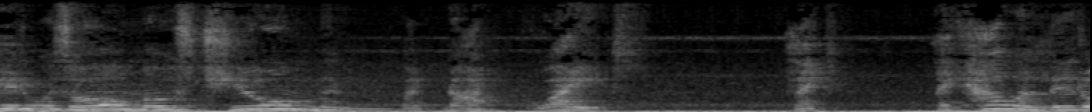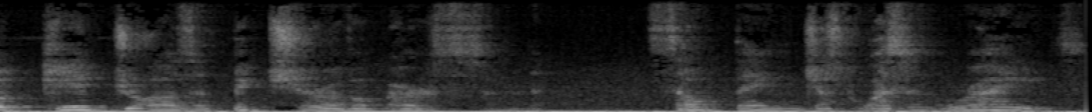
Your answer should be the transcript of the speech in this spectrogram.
It was almost human, but not quite. Like, like how a little kid draws a picture of a person. Something just wasn't right.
